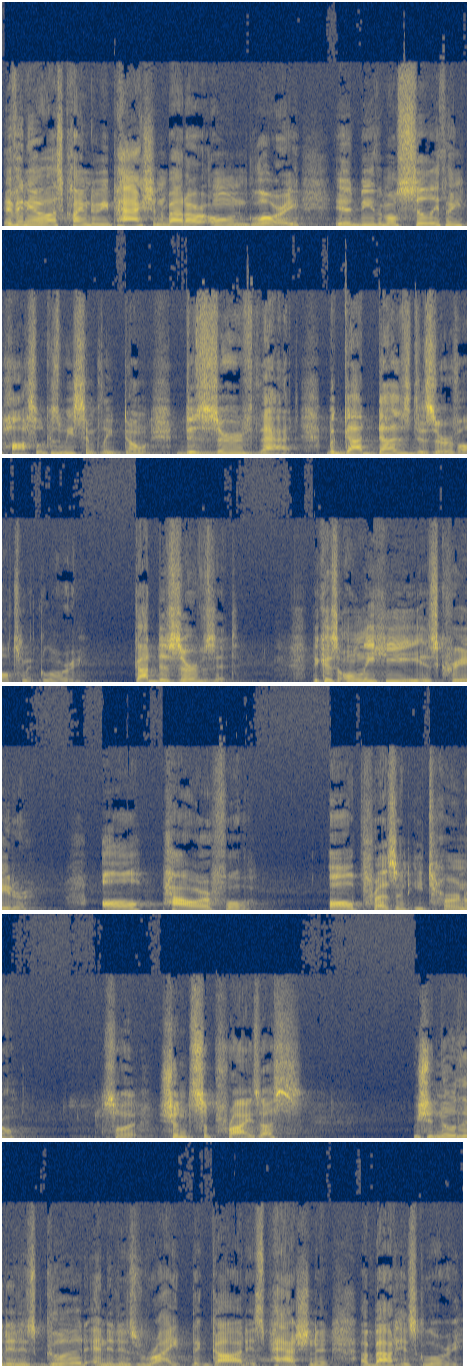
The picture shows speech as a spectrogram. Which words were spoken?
If any of us claimed to be passionate about our own glory, it would be the most silly thing possible because we simply don't deserve that. But God does deserve ultimate glory. God deserves it because only He is creator, all powerful, all present, eternal. So it shouldn't surprise us. We should know that it is good and it is right that God is passionate about His glory.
